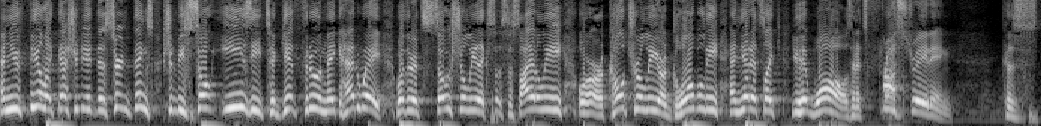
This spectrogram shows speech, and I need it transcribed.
And you feel like that should, there's certain things should be so easy to get through and make headway, whether it's socially, like societally, or, or culturally, or globally, and yet it's like you hit walls and it's frustrating because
